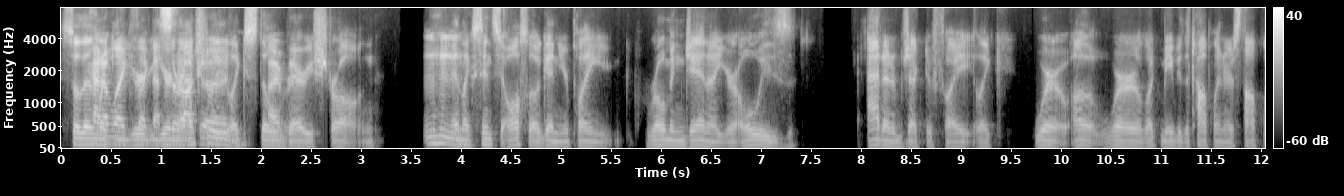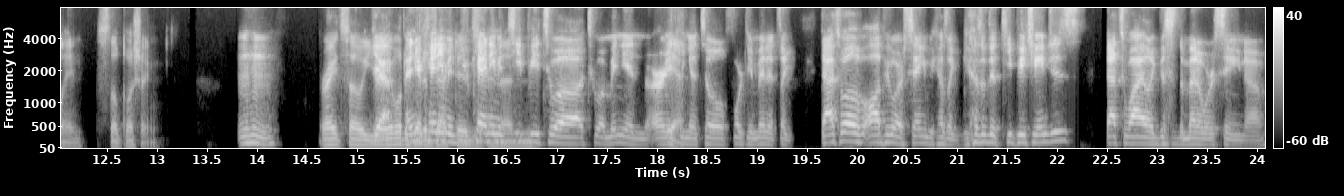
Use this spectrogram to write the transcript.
So then Kind like, like- you're like you're naturally like still Ivern. very strong. Mhm. And like since also again you're playing roaming Janna, you're always at an objective fight, like where uh, where like maybe the top laner is top lane still pushing. Mhm. Right. So you're yeah, able to and you can't even you can't even then- TP to a to a minion or Yeah. anything until 14 minutes. Like that's what a lot of people are saying because like because of the TP changes. That's why like this is the meta we're seeing now.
